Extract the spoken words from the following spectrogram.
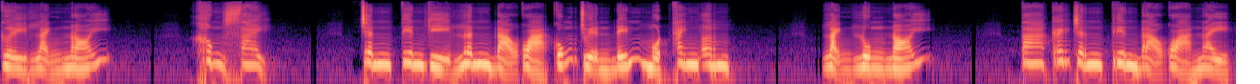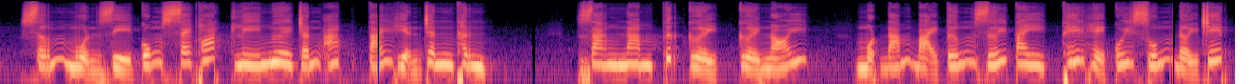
Cười lạnh nói. Không sai. Chân tiên kỳ lân đạo quả cũng truyền đến một thanh âm. Lạnh lùng nói. Ta cái chân tiên đạo quả này, sớm muộn gì cũng sẽ thoát ly ngươi trấn áp, tái hiện chân thân. Giang Nam tức cười, cười nói. Một đám bại tướng dưới tay, thế hệ cúi xuống đời chết,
